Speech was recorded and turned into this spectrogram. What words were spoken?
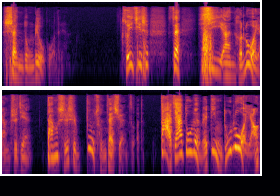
山东六国的人，所以其实，在西安和洛阳之间，当时是不存在选择的，大家都认为定都洛阳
